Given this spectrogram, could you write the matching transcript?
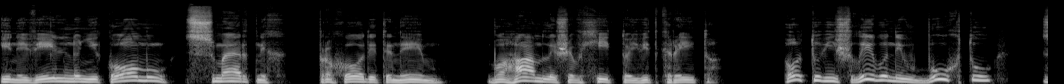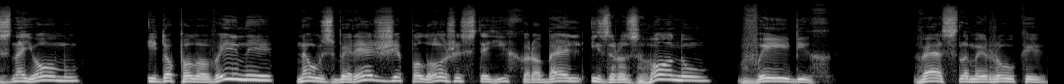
і не вільно нікому з смертних проходити ним, богам лише вхід той відкрито. От увійшли вони в бухту знайому, і до половини на узбережжя положисте їх корабель із розгону вибіг. Веслами руки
